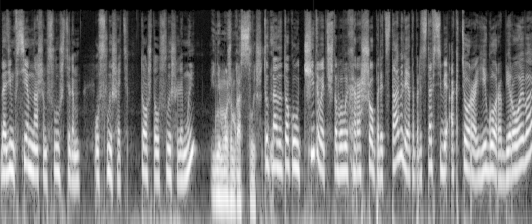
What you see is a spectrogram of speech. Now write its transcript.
дадим всем нашим слушателям услышать то, что услышали мы, и не можем расслышать. Тут надо только учитывать, чтобы вы хорошо представили это. Представьте себе актера Егора Бероева,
